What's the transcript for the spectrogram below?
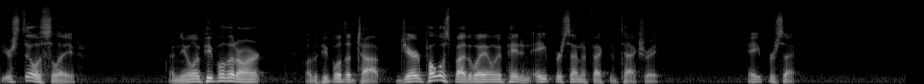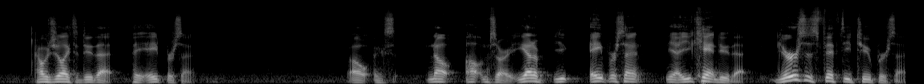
You're still a slave. And the only people that aren't are the people at the top. Jared Polis, by the way, only paid an 8% effective tax rate. 8%. How would you like to do that? Pay 8%. Oh, no. Oh, I'm sorry. You got to you, 8%. Yeah, you can't do that. Yours is 52%.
